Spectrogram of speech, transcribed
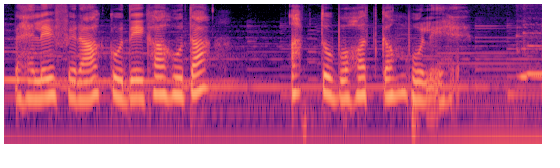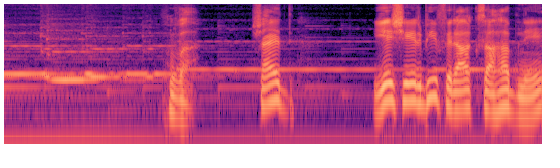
पहले फिराक को देखा होता, अब तो बहुत कम बोले हैं। वाह शायद ये शेर भी फिराक साहब ने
